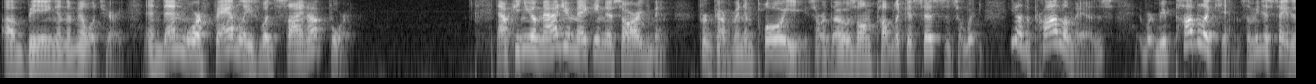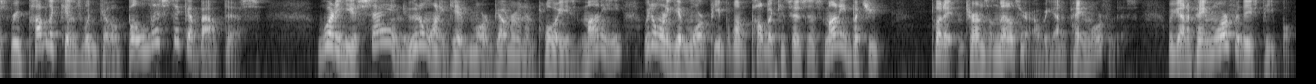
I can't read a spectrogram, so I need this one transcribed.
of being in the military. And then more families would sign up for it. Now, can you imagine making this argument for government employees or those on public assistance? Or what, you know, the problem is Republicans. Let me just say this: Republicans would go ballistic about this. What are you saying? You don't want to give more government employees money. We don't want to give more people on public assistance money, but you put it in terms of the military. Oh, we got to pay more for this. We got to pay more for these people.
